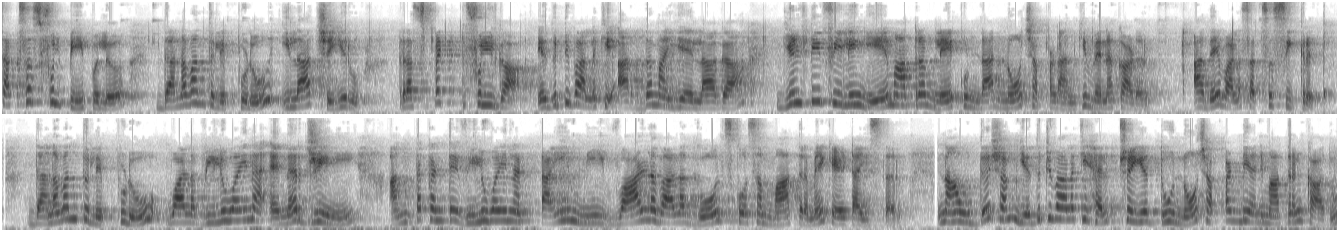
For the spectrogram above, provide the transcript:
సక్సెస్ఫుల్ పీపుల్ ధనవంతులు ఎప్పుడు ఇలా చెయ్యరు. రెస్పెక్ట్ఫుల్గా ఎదుటి వాళ్ళకి అర్థమయ్యేలాగా గిల్టీ ఫీలింగ్ ఏమాత్రం లేకుండా నో చెప్పడానికి వెనకాడరు. అదే వాళ్ళ సక్సెస్ సీక్రెట్ ధనవంతులు ఎప్పుడు వాళ్ళ విలువైన ఎనర్జీని అంతకంటే విలువైన టైంని వాళ్ళ వాళ్ళ గోల్స్ కోసం మాత్రమే కేటాయిస్తారు. నా ఉద్దేశం ఎదుటి వాళ్ళకి హెల్ప్ చేయొద్దు నో చెప్పండి అని మాత్రం కాదు.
